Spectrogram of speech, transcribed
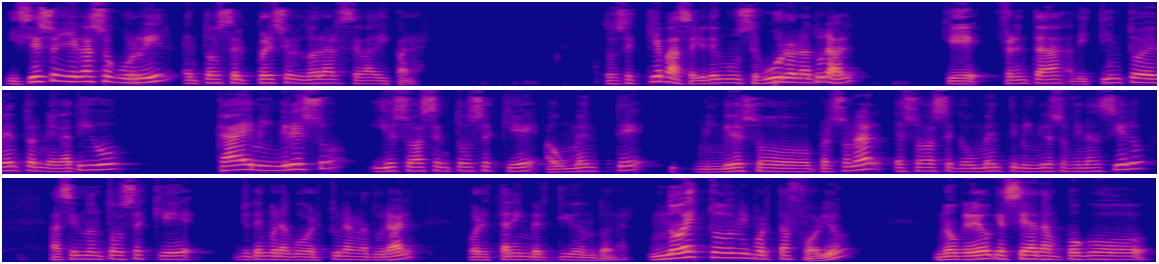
Y si eso llegase a ocurrir, entonces el precio del dólar se va a disparar. Entonces, ¿qué pasa? Yo tengo un seguro natural que frente a distintos eventos negativos cae mi ingreso y eso hace entonces que aumente mi ingreso personal, eso hace que aumente mi ingreso financiero, haciendo entonces que yo tenga una cobertura natural por estar invertido en dólar. No es todo mi portafolio, no creo que sea tampoco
